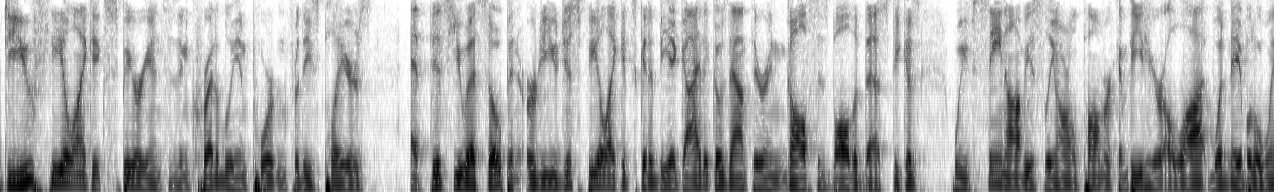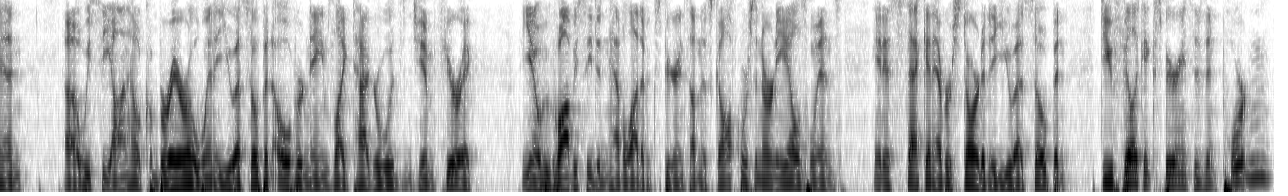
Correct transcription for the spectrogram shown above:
do you feel like experience is incredibly important for these players? At this U.S. Open, or do you just feel like it's going to be a guy that goes out there and golfs his ball the best? Because we've seen obviously Arnold Palmer compete here a lot, wasn't able to win. Uh, we see Angel Cabrera win a U.S. Open over names like Tiger Woods and Jim Furyk, you know, who obviously didn't have a lot of experience on this golf course. And Ernie Els wins in his second ever start at a U.S. Open. Do you feel like experience is important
